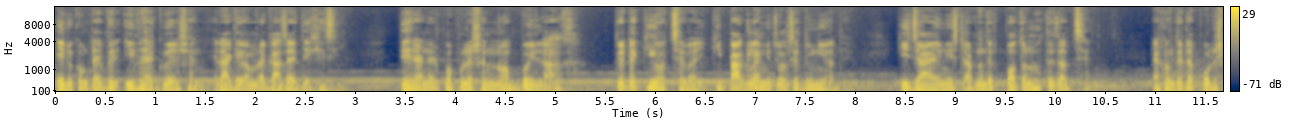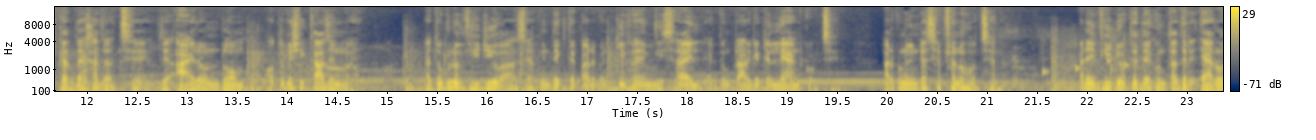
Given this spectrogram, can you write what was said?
এরকম টাইপের ইভ্যাকুয়েশন এর আগেও আমরা গাজায় দেখেছি। তেহরানের পপুলেশন নব্বই লাখ। তো এটা কি হচ্ছে ভাই? কি পাগলামি চলছে দুনিয়াতে? কি জায়নিস্ট আপনাদের পতন হতে যাচ্ছে? এখন তো এটা পরিষ্কার দেখা যাচ্ছে যে আয়রন ডোম অত বেশি কাজের নয়। এতগুলো ভিডিও আছে, আপনি দেখতে পারবেন কীভাবে মিসাইল একদম টার্গেটে ল্যান্ড করছে। আর কোনো ইন্টারসেপশনও হচ্ছে না। আর এই ভিডিওতে দেখুন তাদের অ্যারো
